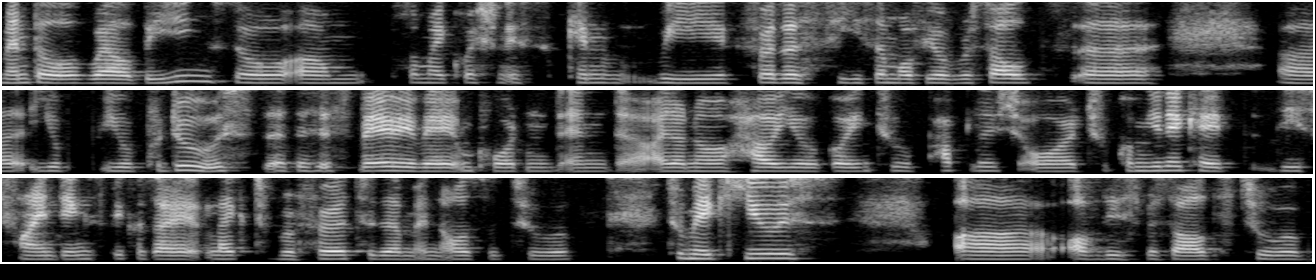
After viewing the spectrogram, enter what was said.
mental well-being. So, um, so my question is, can we further see some of your results uh, uh you you produced? this is very very important, and uh, I don't know how you're going to publish or to communicate these findings because I like to refer to them and also to to make use uh, of these results to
